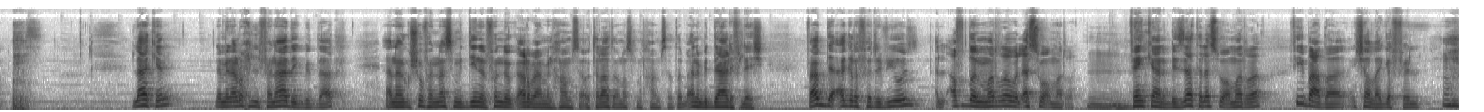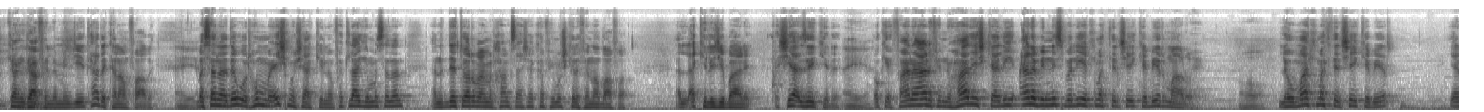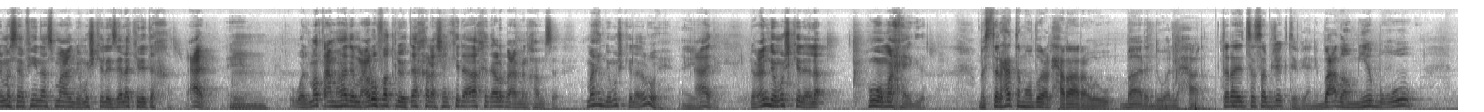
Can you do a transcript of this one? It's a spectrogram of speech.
لكن لما أروح للفنادق بالذات أنا أشوف الناس مدين الفندق أربعة من خمسة أو ثلاثة ونص من خمسة. طيب أنا بدي أعرف ليش؟ فأبدأ أقرأ في الريفيوز الأفضل مرة والأسوأ مرة. فين كان؟ بالذات الأسوأ مرة في بعضها إن شاء الله يقفل. كان قافل لما جيت هذا كلام فاضي. أيوة. بس أنا أدور هم إيش مشاكلهم؟ فتلاقي مثلا أنا اديته أربعة من خمسة عشان كان في مشكلة في النظافة. الأكل يجي بارد أشياء زي كذا. أيوه. okay فأنا عارف إنه هذه إشكالية أنا بالنسبة لي تمثل شيء كبير ما أروح. أوه. لو ما تمثل شيء كبير يعني مثلا في ناس ما عنده مشكلة اذا الأكل يتأخر. عادي. أيوه. والمطعم هذا معروف أكله يتأخر عشان كذا آخذ أربعة من خمسة. ما عنده مشكلة يروح أيوة. عادي. لو عنده مشكلة لا هو ما حيقدر. بس ترى حتى موضوع الحرارة وبارد ولا حار ترى it's subjective يعني. بعضهم يبغوا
